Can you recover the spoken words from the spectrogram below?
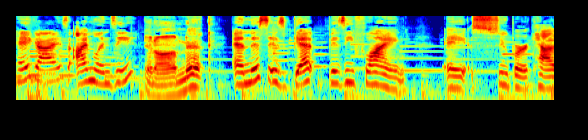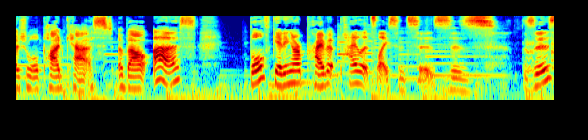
Hey guys, I'm Lindsay, And I'm Nick. and this is Get Busy Flying, a super casual podcast about us both getting our private pilot's licenses. Is, is this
